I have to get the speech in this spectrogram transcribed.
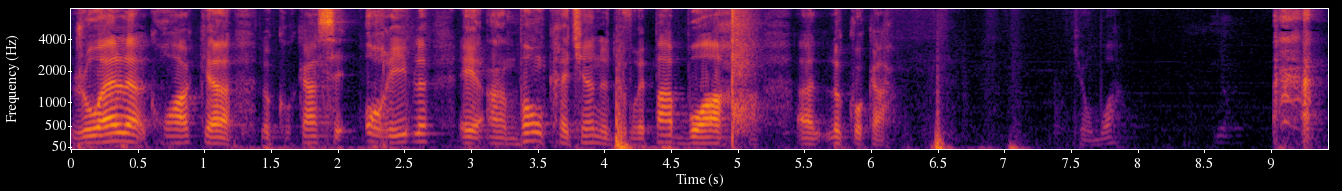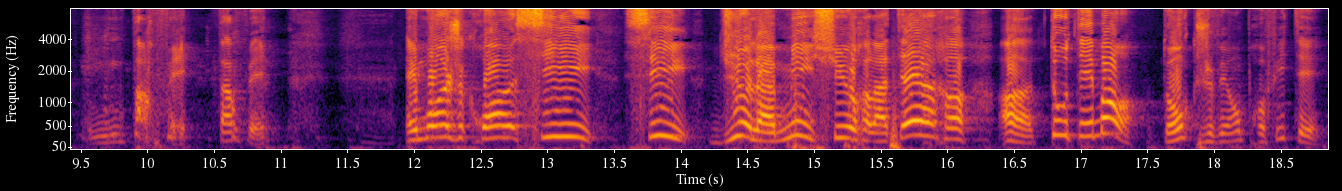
Joël croit que le coca, c'est horrible et un bon chrétien ne devrait pas boire euh, le coca. Qui on boit? Parfait, parfait. Et moi, je crois, si, si Dieu l'a mis sur la terre, euh, tout est bon. Donc, je vais en profiter.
